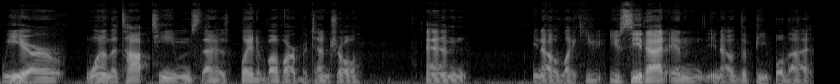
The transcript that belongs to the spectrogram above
we are one of the top teams that has played above our potential and you know like you you see that in you know the people that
